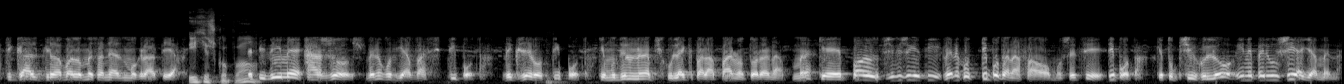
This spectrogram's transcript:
στην κάλπη και θα βάλω μέσα Νέα Δημοκρατία. Είχε σκοπό. Επειδή είμαι χαζός, δεν έχω διαβάσει τίποτα. Δεν ξέρω τίποτα. Και μου δίνουν ένα ψυχουλάκι παραπάνω τώρα να πούμε. Και πάω να το ψηφίσω γιατί δεν έχω τίποτα να φάω όμως, έτσι. Τίποτα. Και το ψίχουλο είναι περιουσία για μένα.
